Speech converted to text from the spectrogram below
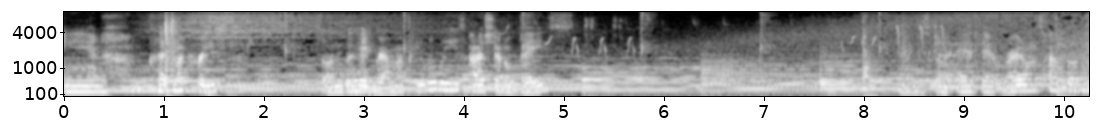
And cut my crease. So I'm gonna go ahead and grab my P. Louise eyeshadow base. And I'm just gonna add that right on top of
